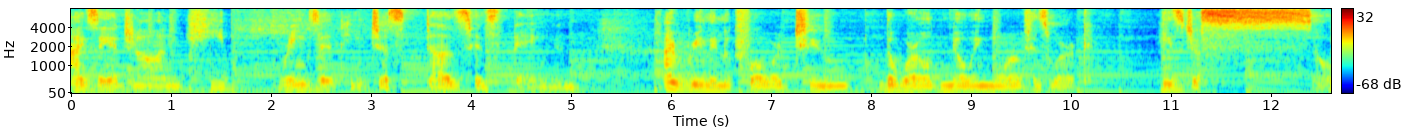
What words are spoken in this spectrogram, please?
Isaiah John, he brings it, he just does his thing. And I really look forward to the world knowing more of his work. He's just so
